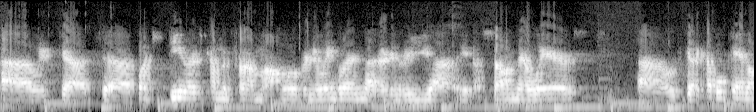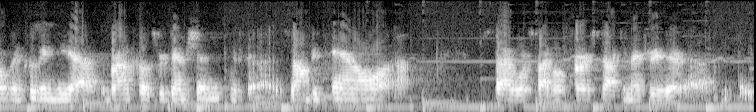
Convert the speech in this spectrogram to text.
Uh, we've got uh, a bunch of dealers coming from all over New England that are going to be, uh, you know, selling their wares. Uh, we've got a couple panels, including the, uh, the Browncoats Redemption. We've got a zombie panel, uh, Star Wars 501st documentary. They're, uh, they're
